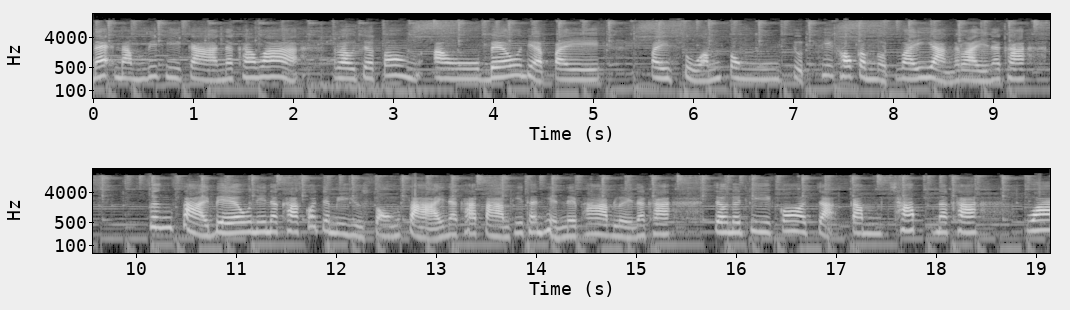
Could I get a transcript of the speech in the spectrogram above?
แนะนำวิธีการนะคะว่า เราจะต้องเอาเบลต์เนี่ยไปไปสวมตรงจุดที่เขากำหนดไว้อย่างไรนะคะ ซึ่งสายเบลต์นี้นะคะก็จะมีอยู่สองสายนะคะ ตามที่ท่านเห็นในภาพเลยนะคะ เจ้าหน้าที่ก็จะกำชับนะคะ ว่า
